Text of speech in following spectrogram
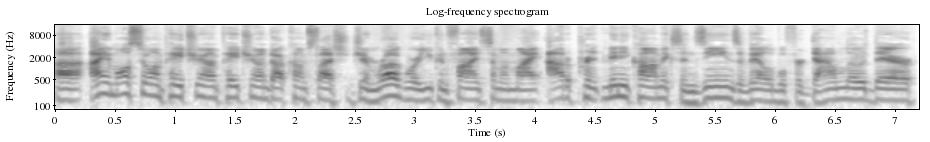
Uh, I am also on Patreon, patreon.com slash Jim Rugg, where you can find some of my out-of-print mini comics and zines available for download there.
